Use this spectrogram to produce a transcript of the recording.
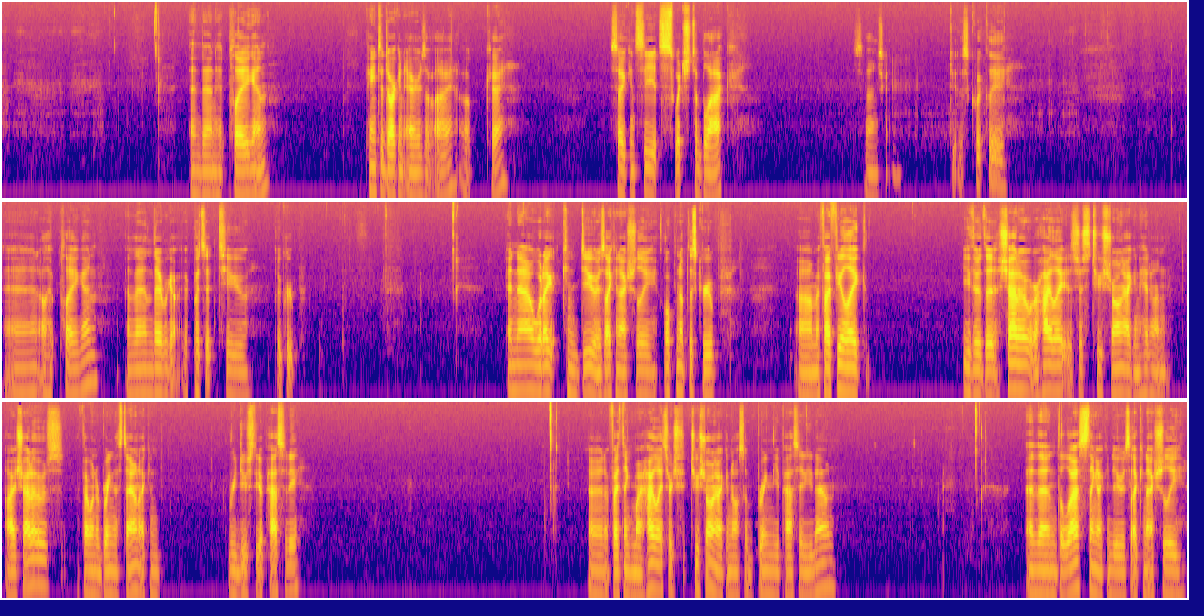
And then hit play again. Paint to darken areas of eye. Okay. So you can see it's switched to black. So I'm just going to do this quickly. And I'll hit play again. And then there we go. It puts it to a group. And now what I can do is I can actually open up this group. Um, if I feel like either the shadow or highlight is just too strong, I can hit on eye shadows. If I want to bring this down, I can reduce the opacity. And if I think my highlights are too strong, I can also bring the opacity down. And then the last thing I can do is I can actually,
